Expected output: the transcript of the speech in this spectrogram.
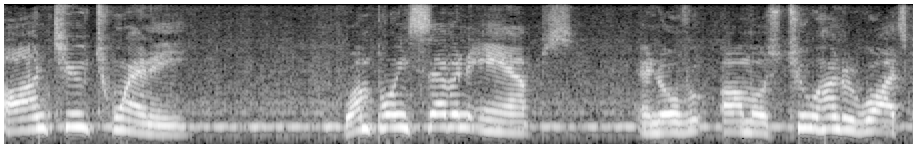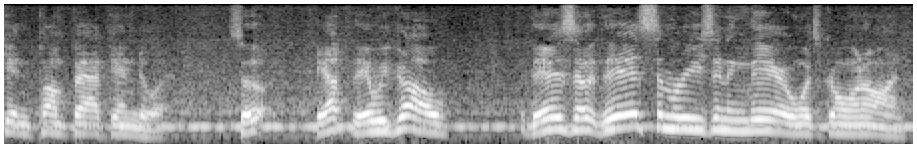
on 220, 1.7 amps, and over almost 200 watts getting pumped back into it. So, yep, there we go. There's a, there's some reasoning there what's going on.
